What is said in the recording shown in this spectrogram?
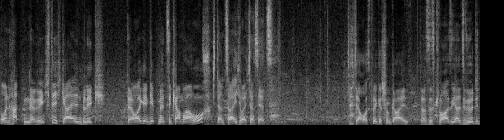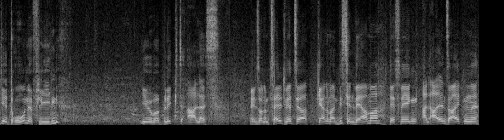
und hat einen richtig geilen Blick. Der Eugen gibt mir jetzt die Kamera hoch, dann zeige ich euch das jetzt. Der Ausblick ist schon geil. Das ist quasi, als würdet ihr Drohne fliegen. Ihr überblickt alles. In so einem Zelt wird es ja gerne mal ein bisschen wärmer, deswegen an allen Seiten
